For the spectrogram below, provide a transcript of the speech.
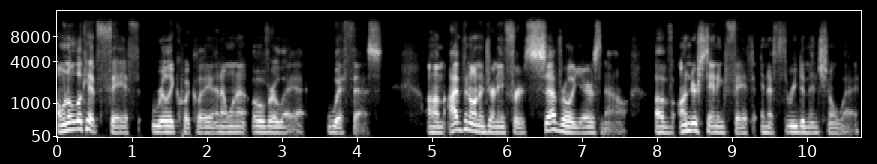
I want to look at faith really quickly and I want to overlay it with this. Um, I've been on a journey for several years now of understanding faith in a three dimensional way.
